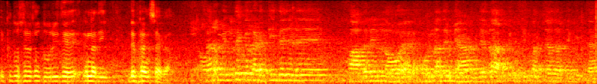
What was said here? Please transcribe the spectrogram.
ਇੱਕ ਦੂਸਰੇ ਤੋਂ ਦੂਰੀ ਤੇ ਇਹਨਾਂ ਦੀ ਡਿਫਰੈਂਸ ਹੈਗਾ। ਸਰ ਮਿੰਤਕ ਲੜਕੀ ਦੇ ਜਿਹੜੇ ਫਾਦਰ ਇਨ ਲਾਅ ਹੈ ਉਹਨਾਂ ਦੇ ਬਿਆਨ ਦੇ ਆਧਾਰ ਤੇ ਤੁਸੀਂ ਪਰਚਾ ਦਰਜ ਕੀਤਾ ਹੈ।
